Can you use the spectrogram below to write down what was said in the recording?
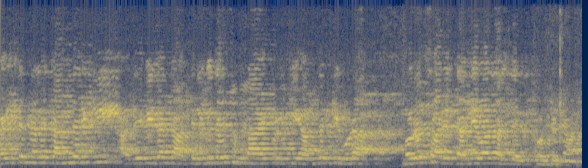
రైతన్నలకు అందరికీ అదేవిధంగా తెలుగుదేశం నాయకులకి అందరికీ కూడా మరోసారి ధన్యవాదాలు తెలుపుకుంటున్నాను.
